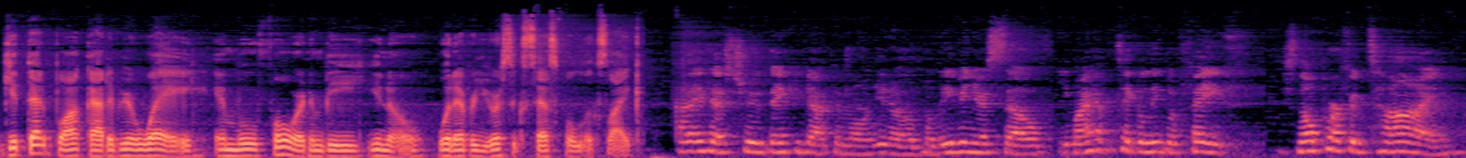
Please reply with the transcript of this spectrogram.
get that block out of your way and move forward and be, you know, whatever your successful looks like. I think that's true. Thank you, Dr. Mohn. You know, believe in yourself. You might have to take a leap of faith. It's no perfect time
